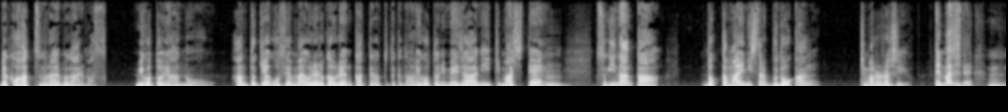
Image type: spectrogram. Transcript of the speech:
レコハッツのライブがあります。見事にあの、あの時は5000枚売れるか売れんかってなってたけど、はい見事にメジャーに行きまして、うん。次なんか、どっか前にしたら武道館決まるらしいよ。え、マジで？うん。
